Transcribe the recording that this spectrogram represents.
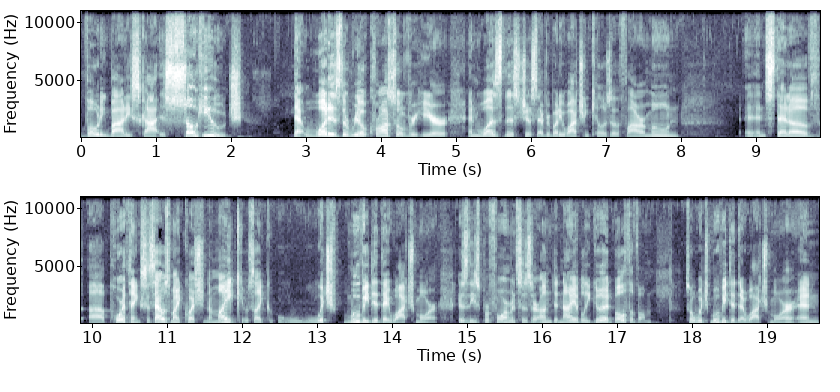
voting body Scott is so huge that what is the real crossover here and was this just everybody watching Killers of the Flower Moon instead of uh, Poor Things? Because that was my question to Mike. It was like, which movie did they watch more? Because these performances are undeniably good, both of them. So which movie did they watch more? And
